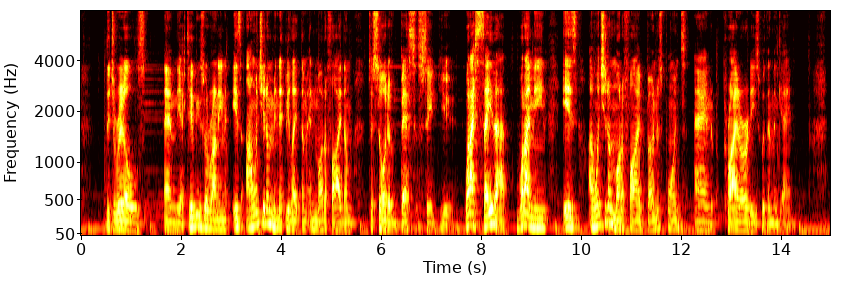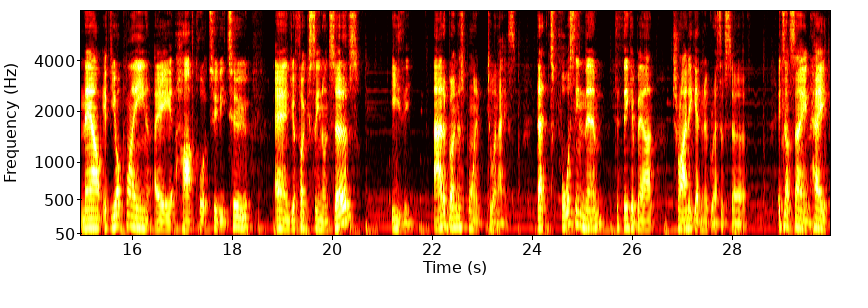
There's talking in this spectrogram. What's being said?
the drills and the activities we're running is I want you to manipulate them and modify them to sort of best suit you. When I say that, what I mean is I want you to modify bonus points and priorities within the game. Now, if you're playing a half court 2v2 and you're focusing on serves, easy. Add a bonus point to an ace. That's forcing them to think about trying to get an aggressive serve. It's not saying, hey,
